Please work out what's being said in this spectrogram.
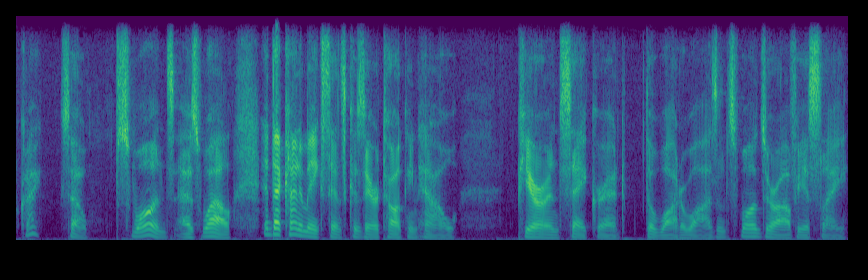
Okay, so swans as well, and that kind of makes sense because they were talking how pure and sacred the water was, and swans are obviously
